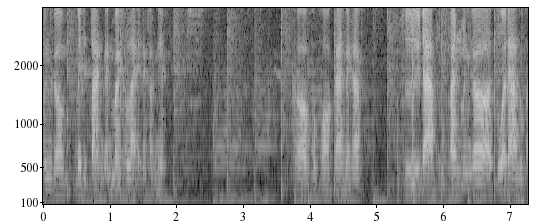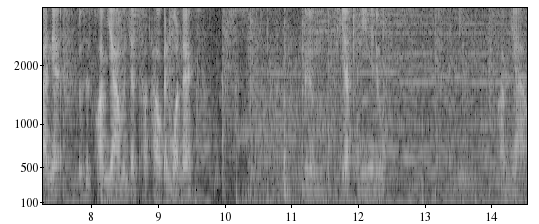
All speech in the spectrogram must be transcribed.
มันก็ไม่ได้ต่างกันมากเท่าไหร่นะครับเนี่ย ก็พอๆกันนะครับ คือดาบทุกอันมันก็ตัวดาบทุกอันเนี่ยรู้สึกความยาวมันจะเท่า ๆกันหมดนะลืมเทียบอันนี้ให้ดูนี่ความยาว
